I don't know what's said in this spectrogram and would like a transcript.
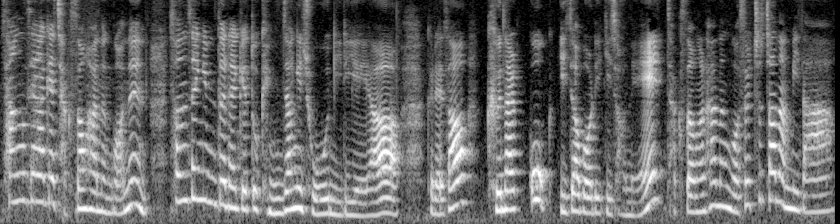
상세하게 작성하는 거는 선생님들에게도 굉장히 좋은 일이에요. 그래서 그날 꼭 잊어버리기 전에 작성을 하는 것을 추천합니다.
